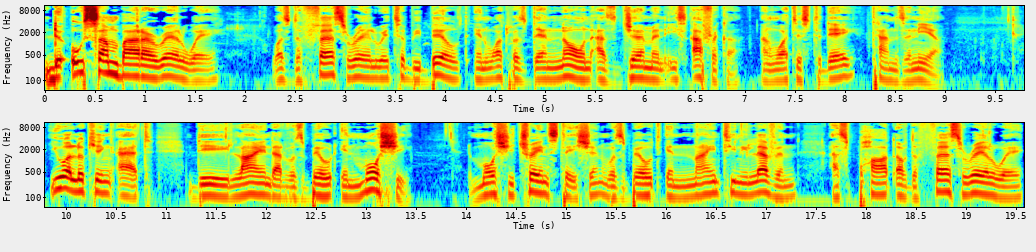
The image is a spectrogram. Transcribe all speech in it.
The Usambara Railway was the first railway to be built in what was then known as German East Africa and what is today Tanzania. You are looking at the line that was built in Moshi. The Moshi train station was built in 1911 as part of the first railway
